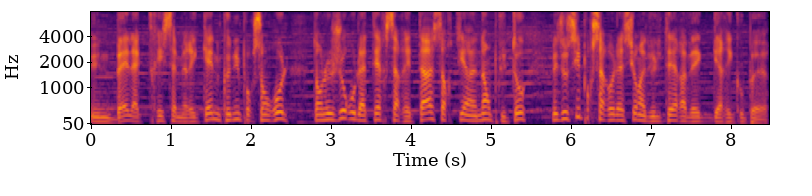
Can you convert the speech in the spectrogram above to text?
une belle actrice américaine connue pour son rôle dans Le jour où la Terre s'arrêta, sorti un an plus tôt, mais aussi pour sa relation adultère avec Gary Cooper.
